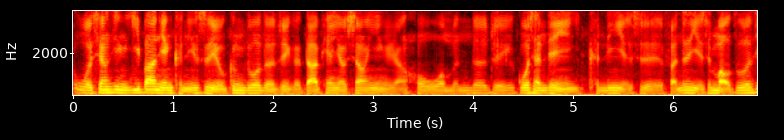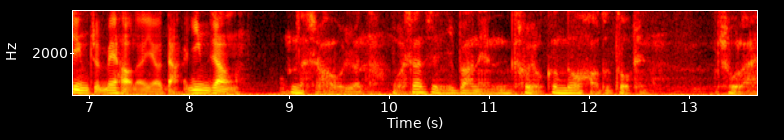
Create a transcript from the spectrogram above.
我相信一八年肯定是有更多的这个大片要上映，然后我们的这个国产电影肯定也是，反正也是卯足了劲准备好了要打硬仗。那是毫无疑问的，我相信一八年会有更多好的作品出来，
